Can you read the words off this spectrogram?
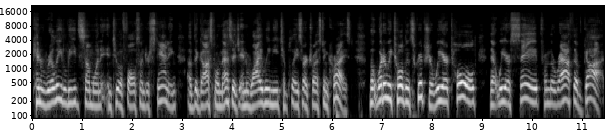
can really lead someone into a false understanding of the gospel message and why we need to place our trust in Christ. But what are we told in scripture? We are told that we are saved from the wrath of God,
